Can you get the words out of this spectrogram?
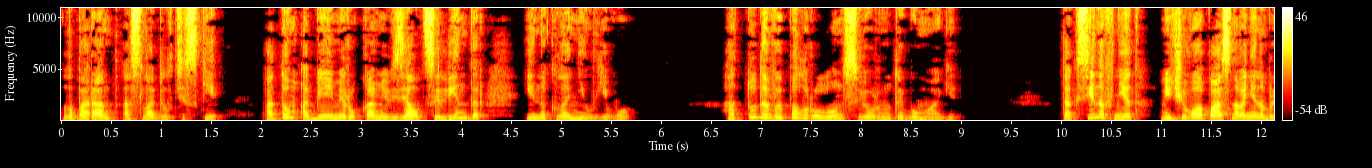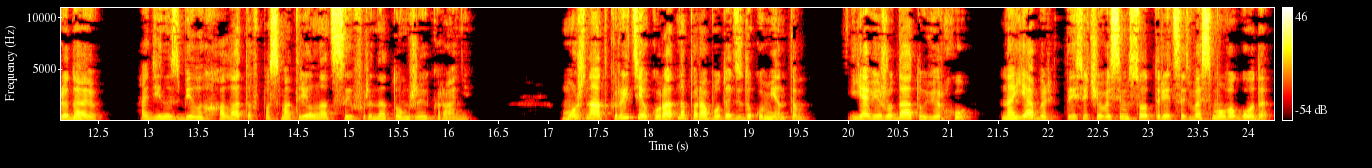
Лаборант ослабил тиски, потом обеими руками взял цилиндр и наклонил его. Оттуда выпал рулон свернутой бумаги. «Токсинов нет, ничего опасного не наблюдаю». Один из белых халатов посмотрел на цифры на том же экране. «Можно открыть и аккуратно поработать с документом. Я вижу дату вверху. Ноябрь 1838 года.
